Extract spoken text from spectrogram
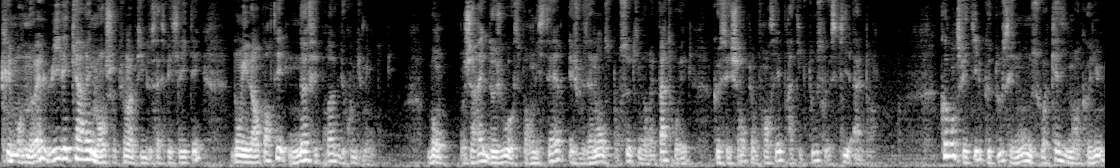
Clément Noël, lui, il est carrément champion olympique de sa spécialité, dont il a emporté 9 épreuves de Coupe du Monde. Bon, j'arrête de jouer au sport mystère et je vous annonce pour ceux qui n'auraient pas trouvé que ces champions français pratiquent tous le ski alpin. Comment se fait-il que tous ces noms nous soient quasiment inconnus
